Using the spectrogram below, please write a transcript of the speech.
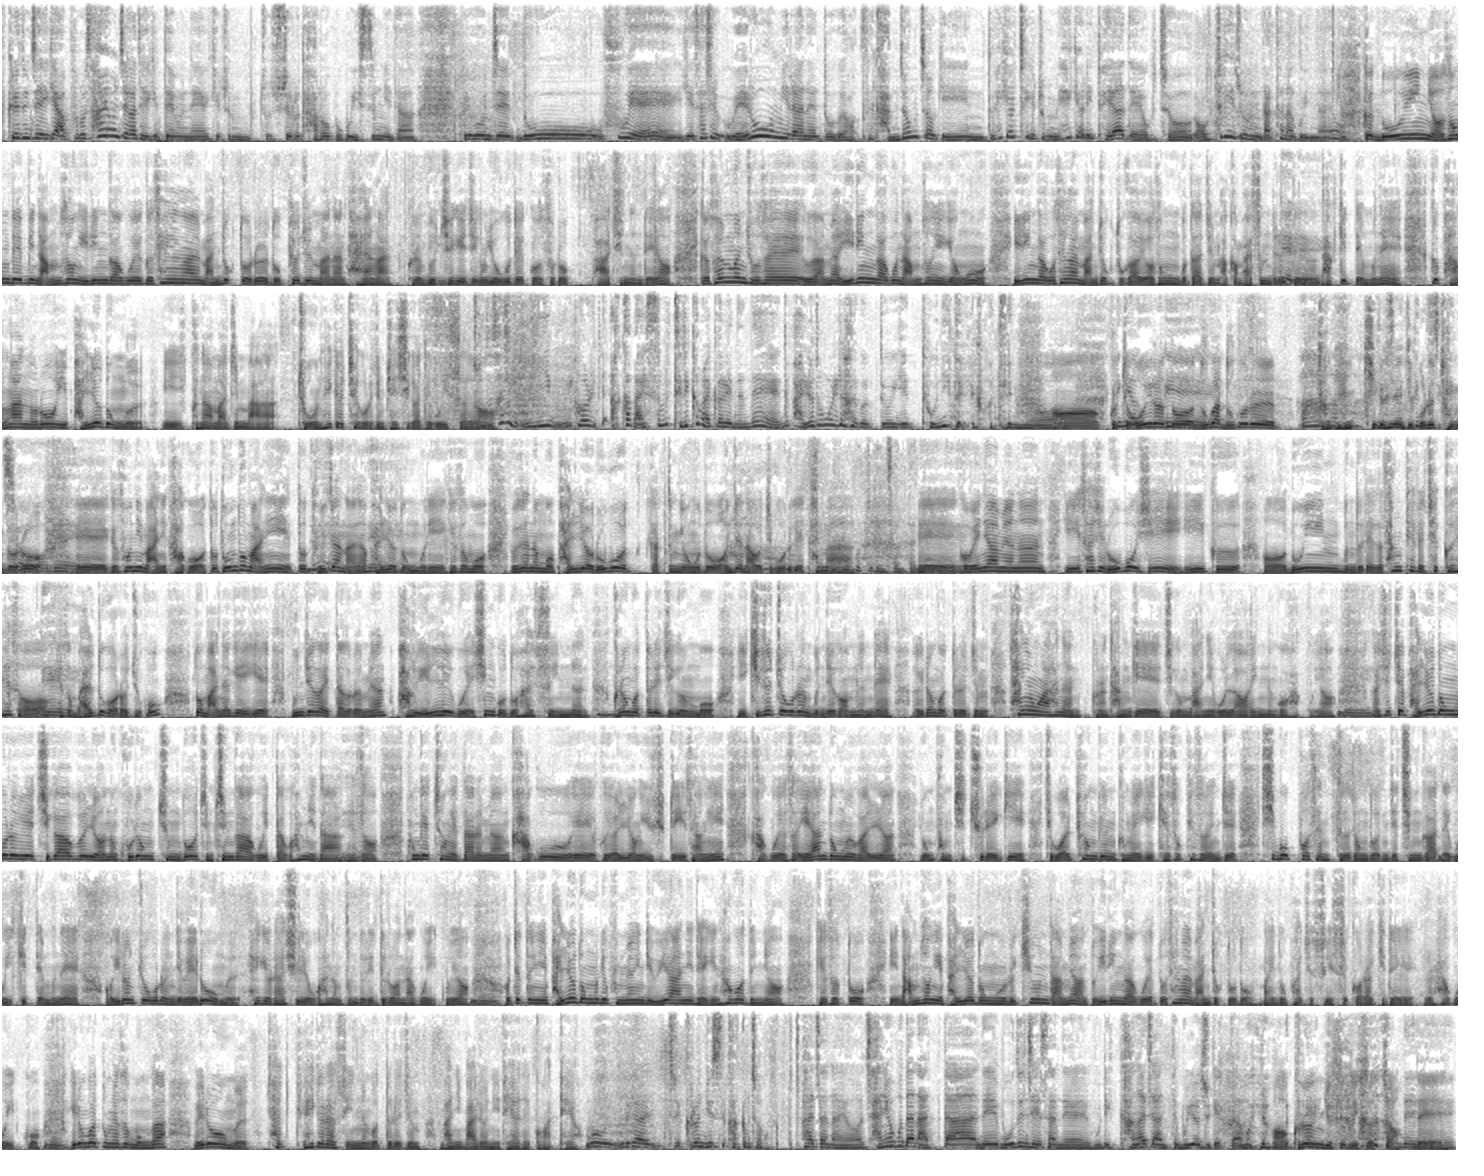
그래도 이제 이게 앞으로 사회 문제가 되기 때문에 이렇게 좀 주제로 다뤄보고 있습니다. 그리고 이제 노후에 이게 사실 외로움이라는 또 어떤 감정적인 또 해결책이 좀 해결이 돼야 돼요. 그렇죠? 어떻게 좀 나타나고 있나요? 그러니까 노인 여성 대비 남성 1인 가구의 그 생활 만족도를 높여줄 만한 다양한 그런 네. 묘책이 네. 지금 요구될 것으로 봐지는데요. 그러니까 설문조사에 의하면 1인 가구 남성의 경우 1인 가구 생활 만족도가 여성보다 지금 아까 말씀드린 네, 대로 네. 낮기 때문에 그 방안으로 이 반려동물이 그나마 지금 좋은 해결책으로 지금 제시가 되고 있어요. 저도 사실 이, 이걸 아까 말씀을 드릴까 말까 했는데 근데 반려동물이라는 것도 이게 돈이 들거든요. 어, 그렇죠. 그냥, 오히려 또 예. 누가 누구를 아, 저기 기르는지 그쵸, 모를 그쵸, 정도로 네. 예, 그 손이 많이 가고 또 돈도 많이 또 네, 들잖아요. 네, 반려동물이. 그래서 뭐 요새는 뭐 반려 로봇 같은 경우도 언제 나올지 아, 모르겠지만 로봇도 괜찮다. 예, 네. 그 왜냐하면은 이 사실 로봇이 이 그 어, 노인분들의 그 상태를 체크해서 네. 계속 말도 걸어주고 또 만약에 이게 문제가 있다 그러면 바로 119에 신고도 할 수 있는 음. 그런 것들이 지금 뭐 이 기술적으로는 문제가 없는데 이런 것들을 좀 상용화하는 그런 단계에 지금 많이 올라와 있는 것 같고요. 네. 그러니까 실제 반려동물을 위해 지갑을 여는 고령층도 지금 증가하고 있다고 합니다. 네. 그래서 통계청에 따르면 가구의 그 연령이 60대 이상이 가구에서 애완동물 관련 용품 지출액이 지금 월 평균 금액이 계속해서 이제 15% 정도 이제 증가되고 음. 있기 때문에 어, 이런 쪽으로 이제 외로움을 해결하시려고 하는 분들이 늘어나고 있고요. 네. 어쨌든 이 반려동물이 분명히 이제 위안이 되긴 하거든요. 그래서 또 이 남성이 반려동물을 키운다면 또 1인 가구의 또 생활 만족도도 많이 높아질 수 있을 거라 기대를 하고 있고 네. 이런 걸 통해서 뭔가 외로움을 찾, 해결할 수 있는 것들을 좀 많이 마련이 돼야 될 것 같아요. 뭐 우리가 그런 뉴스 가끔 접하잖아요. 자녀보다 낫다. 내 모든 재산을 우리 강아지한테 물려주겠다. 뭐 이런 어, 그런 뉴스도 있었죠. 네. 네.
